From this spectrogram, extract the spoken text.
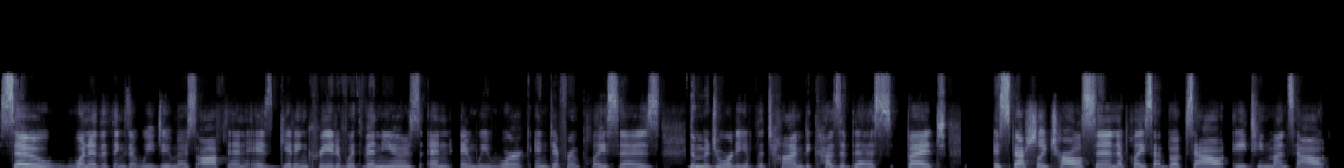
So one of the things that we do most often is getting creative with venues and and we work in different places the majority of the time because of this, but especially Charleston, a place that books out 18 months out.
